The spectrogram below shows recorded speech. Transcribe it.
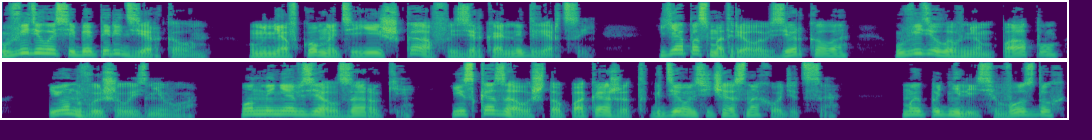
Увидела себя перед зеркалом. У меня в комнате есть шкаф с зеркальной дверцей. Я посмотрела в зеркало, увидела в нем папу, и он вышел из него. Он меня взял за руки и сказал, что покажет, где он сейчас находится. Мы поднялись в воздух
